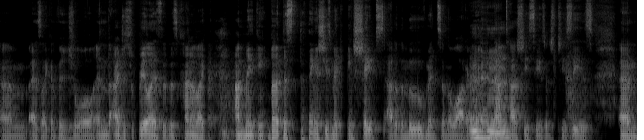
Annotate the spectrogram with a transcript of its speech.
um as like a visual and i just realized that this kind of like i'm making but this the thing is she's making shapes out of the movements in the water and that's Mhm. how she sees what she sees and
